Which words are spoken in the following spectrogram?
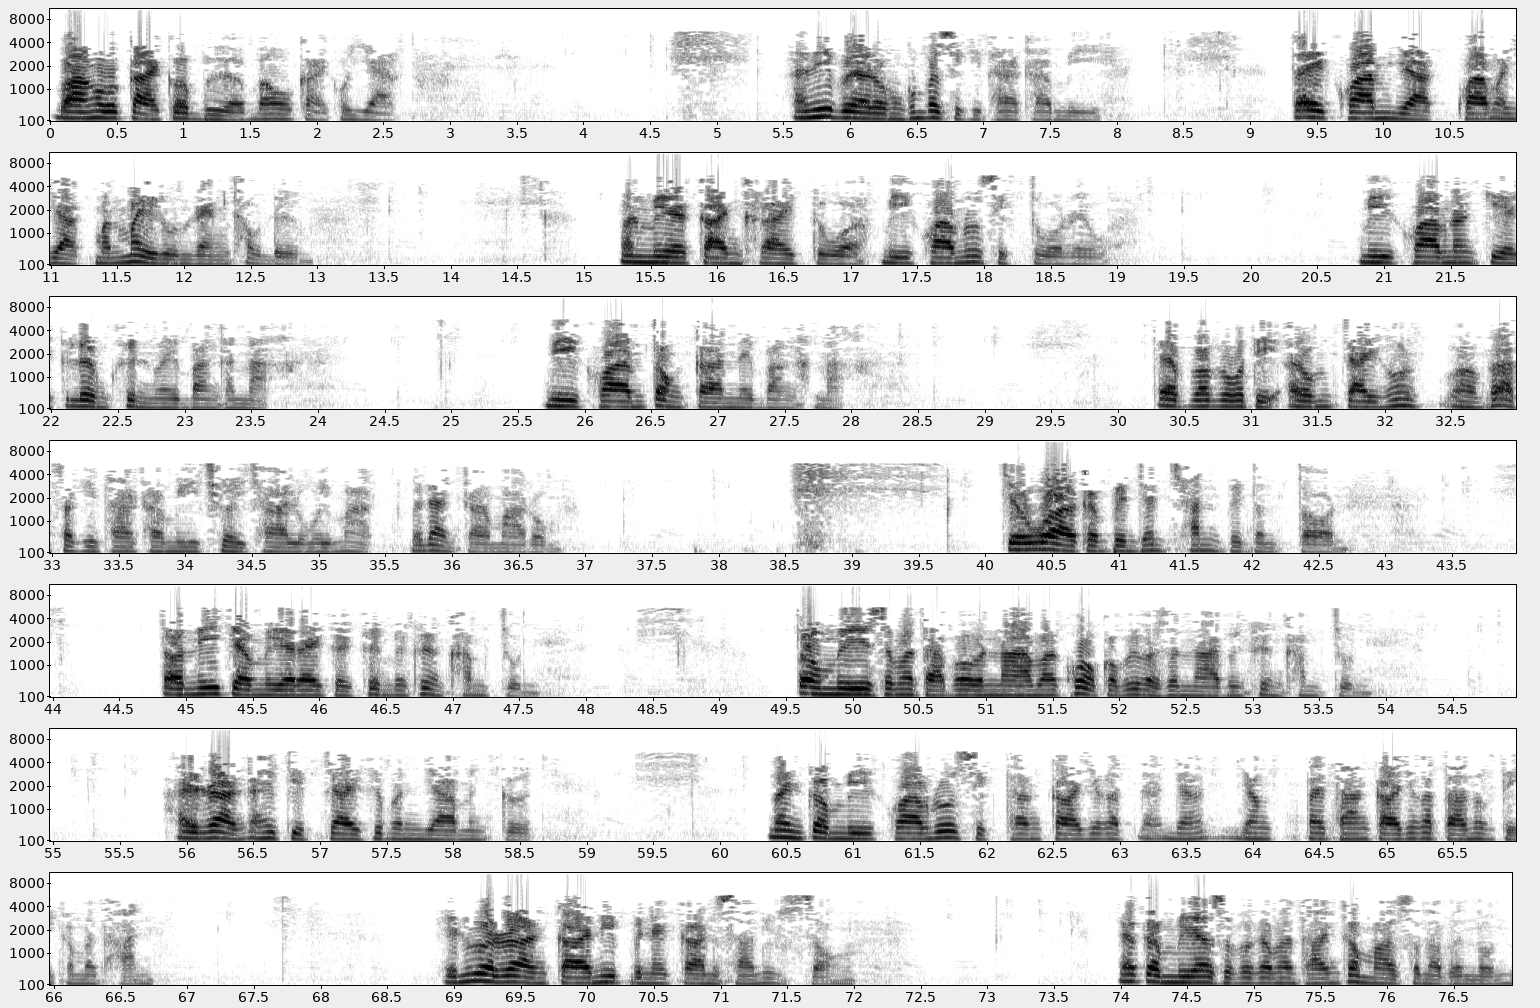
บางโอกาสก็เบื่อบางโอกาสก็อยาก อันนี้เป็นอารมณ์ของพระสกิทาคามี แต่ความอยากความอยากมันไม่รุนแรงเท่าเดิม มันมีอาการคลายตัว มีความรู้สึกตัวเร็ว มีความนังเกียจเริ่มขึ้นในบางขณะ มีความต้องการในบางขณะ แต่ปกติอารมณ์ใจของพระสกิทาคามีเฉยชาลงไปมากในด้านกามารมณ์ จะว่ากันเป็นชั้นๆเป็นตอนตอน ตอนนี้จะมีอะไรเกิดขึ้นเป็นเครื่องคำจุน ต้องมีสมถภาวนามาควบกับวิปัสสนาเป็นเครื่องคำจุน ให้ร่างให้จิตใจคือปัญญามันเกิด นั่นก็มีความรู้สึกทางกายยังยังยังไปทางกายยกตานุสติกรรมฐาน เห็นว่าร่างกายนี้เป็นอาการสามสสอง แล้วก็มีอสุภกรรมฐานเข้ามาสนับสนุน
